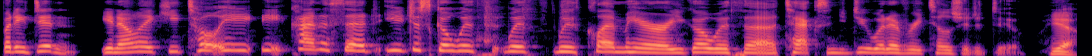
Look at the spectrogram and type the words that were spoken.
but he didn't. You know, like he told he, he kind of said, you just go with with with Clem here, or you go with uh, Tex, and you do whatever he tells you to do. Yeah,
